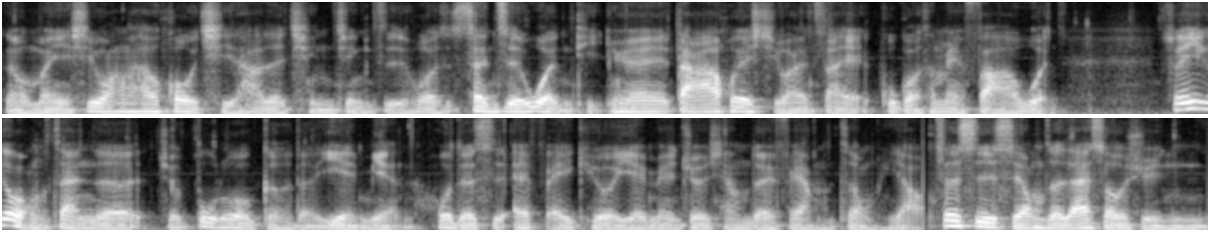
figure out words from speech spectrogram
我们也希望透过其他的情境字，或者甚至问题，因为大家会喜欢在 Google 上面发问。所以一个网站的就部落格的页面，或者是 FAQ 的页面，就相对非常重要。这是使用者在搜寻，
